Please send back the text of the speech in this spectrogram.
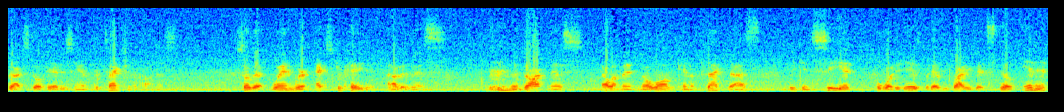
God still had his hand of protection upon us. So that when we're extricated out of this, the darkness element no longer can affect us. We can see it for what it is, but everybody that's still in it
